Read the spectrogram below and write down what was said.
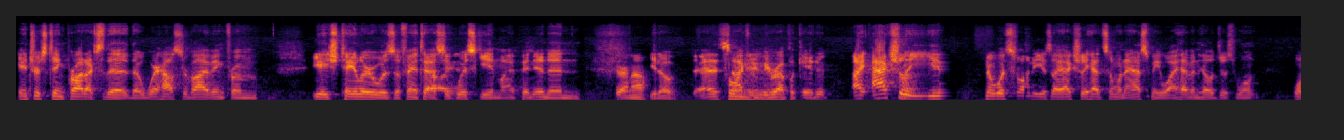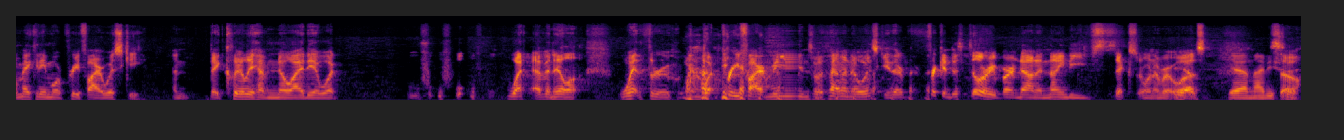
interesting products. The the warehouse surviving from E. H. Taylor was a fantastic Oh, yeah. whiskey in my opinion, and Sure enough. you know it's not going to be replicated. I actually, you know, what's funny is I actually had someone ask me why Heaven Hill just won't won't make any more pre-fire whiskey, and they clearly have no idea what what Heaven Hill went through and what pre-fire means with Heaven Hill whiskey. Their freaking distillery burned down in '96 or whenever it Yeah. was. Yeah, 96. So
